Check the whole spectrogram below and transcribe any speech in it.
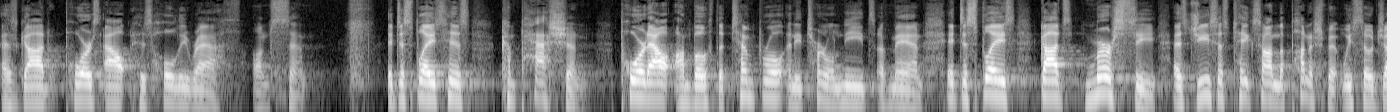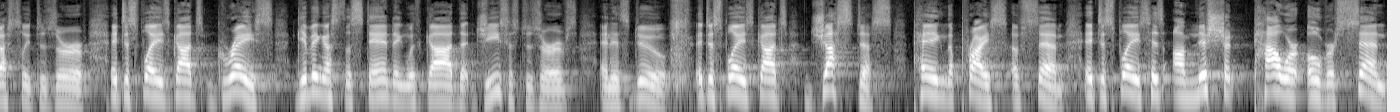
as God pours out his holy wrath on sin. It displays his compassion poured out on both the temporal and eternal needs of man. It displays God's mercy as Jesus takes on the punishment we so justly deserve. It displays God's grace, giving us the standing with God that Jesus deserves and is due. It displays God's justice, paying the price of sin. It displays his omniscient power over sin,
